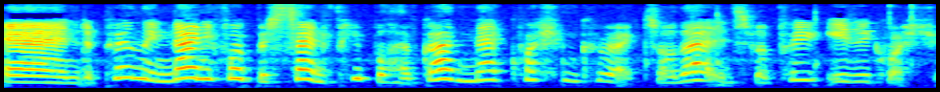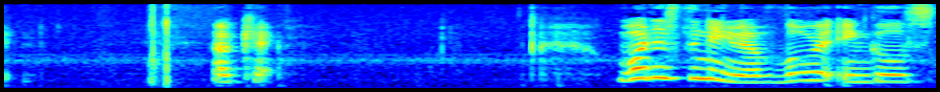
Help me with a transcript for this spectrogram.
And apparently 94% of people have gotten that question correct, so that is a pretty easy question. Okay. What is the name of Laura Ingalls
